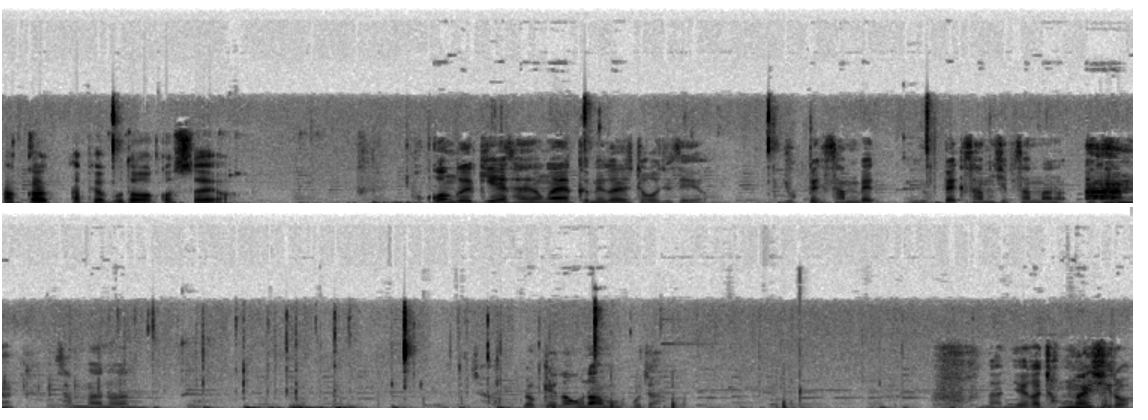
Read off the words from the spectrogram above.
아까 앞에 보다가 껐어요 복권 긁기에 사용할 금액을 적어주세요. 600, 300, 633만 원. 3만 원. 자, 몇 개 나오나 한번 보자. 후, 난 얘가 정말 싫어.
